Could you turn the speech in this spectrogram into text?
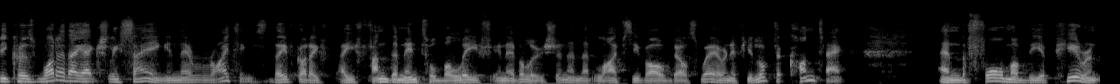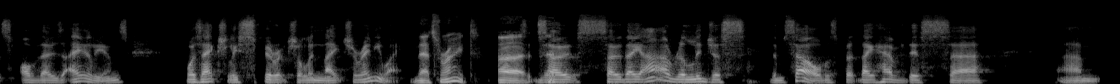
because what are they actually saying in their writings? They've got a, a fundamental belief in evolution and that life's evolved elsewhere. And if you looked at contact and the form of the appearance of those aliens was actually spiritual in nature anyway. That's right. Uh, so, so they are religious themselves, but they have this, uh, um,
